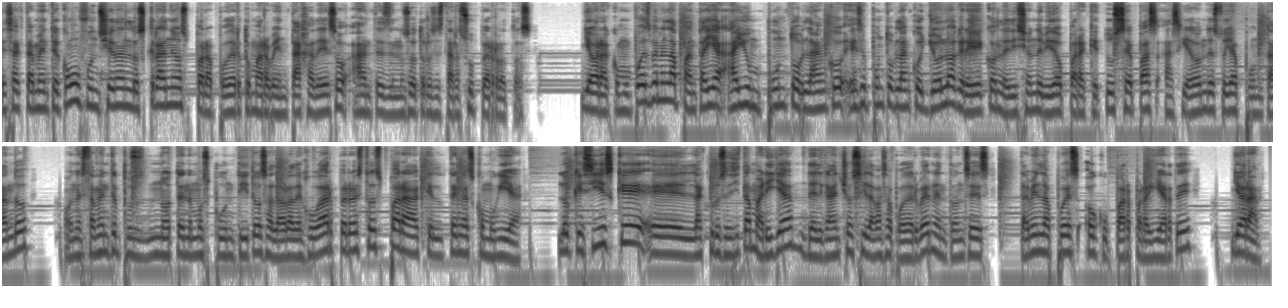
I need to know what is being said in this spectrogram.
exactamente cómo funcionan los cráneos para poder tomar ventaja de eso antes de nosotros estar súper rotos. Y ahora, como puedes ver en la pantalla, hay un punto blanco. Ese punto blanco yo lo agregué con la edición de video para que tú sepas hacia dónde estoy apuntando. Honestamente, pues no tenemos puntitos a la hora de jugar, pero esto es para que lo tengas como guía. Lo que sí es que eh, la crucecita amarilla del gancho sí la vas a poder ver, entonces también la puedes ocupar para guiarte. Y ahora,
